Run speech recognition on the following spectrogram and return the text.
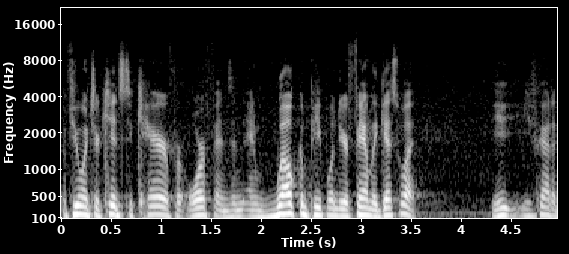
If you want your kids to care for orphans and, and welcome people into your family, guess what? You, you've got to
